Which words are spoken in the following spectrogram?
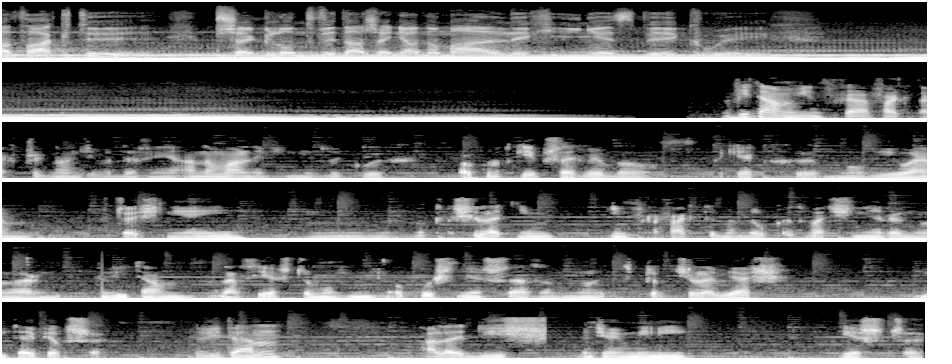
Infrafakty. Przegląd wydarzeń anomalnych i niezwykłych. Witam w Infrafaktach, przeglądzie wydarzeń anomalnych i niezwykłych. Po krótkiej przerwie, bo tak jak mówiłem wcześniej, w okresie letnim Infrafakty będą ukazywać się nieregularnie. Witam raz jeszcze, mówi Michał Kuśnierz, razem z Piotr Cielebiaś. Witaj Piotrze. Witam. Ale dziś będziemy mieli jeszcze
